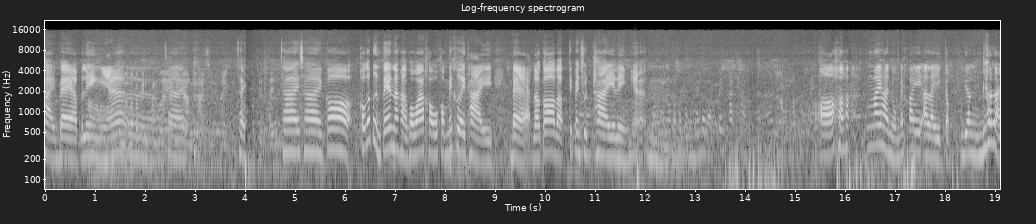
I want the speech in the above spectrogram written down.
ถ่ายแบบอะไรอย่างเงี้ยมันก็เป็นครั้งแรกใช่ในการถ่ายชุดไทยของใช่เขาตื่นเต้นใช่ใช่ก็เขาก็ตื่นเต้นนะคะ เพราะว่าเขาเขาไม่เคยถ่ายแบบแล้วก็แบบที่เป็นชุดไทยอะไรอย่างเงี้ยอืมแต่บางคนก็บอกว่าเป็นอาถรรพ์นะอะไรอย่างเงี้ยอ๋อไม่ค่ะ หนูไม่ค่อยอะไรกับเรื่องเท่าไหร่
